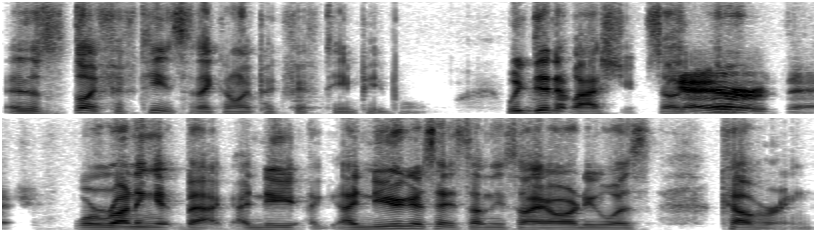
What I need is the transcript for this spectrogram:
and it's only 15, so they can only pick 15 people. We did it last year, so Dare they? we're running it back. I knew I knew you were gonna say something, so I already was covering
